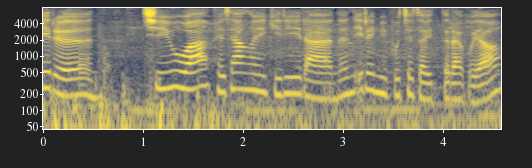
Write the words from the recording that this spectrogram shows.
길은 치유와 회상의 길이라는 이름이 붙여져 있더라고요.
